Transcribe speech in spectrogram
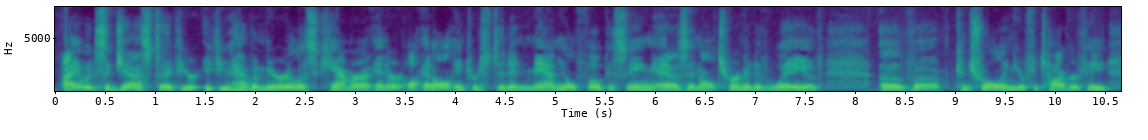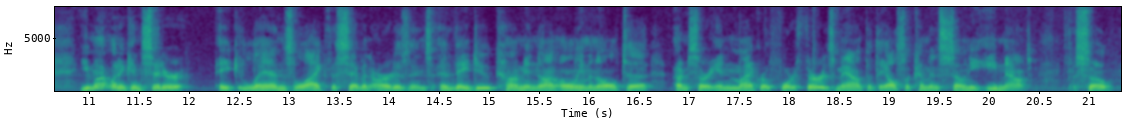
I would suggest if you're if you have a mirrorless camera and are at all interested in manual focusing as an alternative way of of uh, controlling your photography, you might want to consider a lens like the 7Artisans, and they do come in not only Minolta, I'm sorry, in Micro Four Thirds mount, but they also come in Sony E mount. So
